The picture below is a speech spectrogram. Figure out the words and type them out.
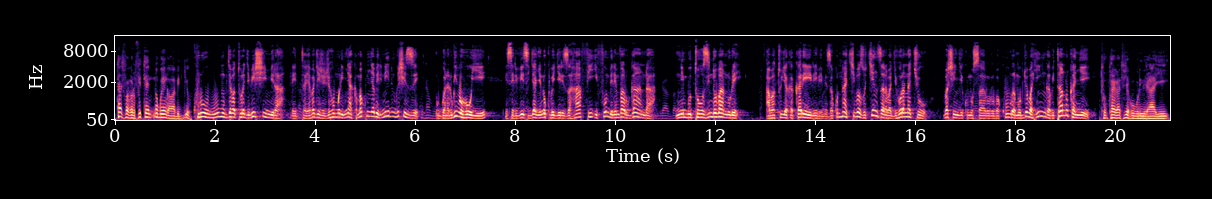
nta shobora rufite no guhinga wabiryo kuri ubu mu byo abaturage bishimira leta yabagejejeho muri imyaka makumyabiri n'irindwi ishize u rwanda rwibohoye ni serivisi ijyanye no kubegereza hafi ifumbire mvaruganda. N'imbuto z'indobanure. Abatuye aka karere bemeza ko nta kibazo cy'inzara bagihura na cyo bashingiye ku musaruro bakura mu byo bahinga bitandukanye. Twajyaga tujya kugura ibirayi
